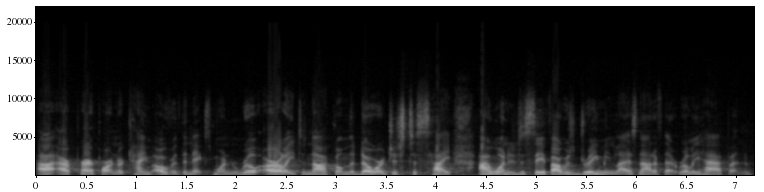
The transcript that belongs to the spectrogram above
uh, our prayer partner came over the next morning real early to knock on the door just to say, I wanted to see if I was dreaming last night, if that really happened.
